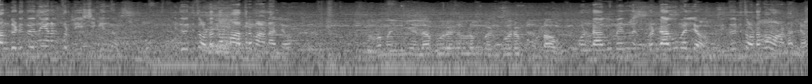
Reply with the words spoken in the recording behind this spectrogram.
പങ്കെടുക്കുമെന്ന് ഞങ്ങൾ പ്രതീക്ഷിക്കുന്നു. ഇതൊരു തുടക്കം മാത്രമാണല്ലോ. തുടർന്ന് ഇനി എല്ലാ പൂരങ്ങളിലും പെൺപൂരം ഉണ്ടാവും. ഉണ്ടാകുമെന്ന് ഉണ്ടാകുമല്ലോ. ഇതൊരു തുടക്കമാണല്ലോ.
